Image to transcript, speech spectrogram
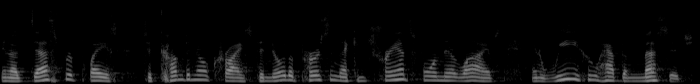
in a desperate place to come to know Christ, to know the person that can transform their lives. And we who have the message,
